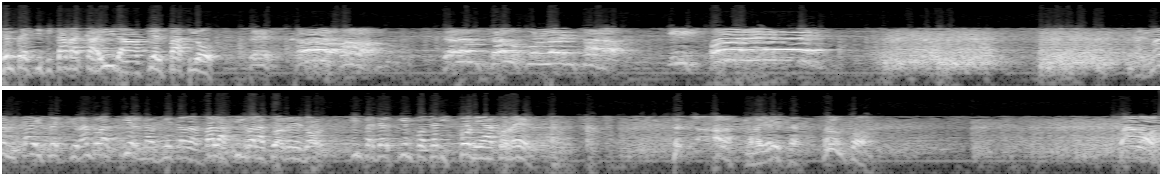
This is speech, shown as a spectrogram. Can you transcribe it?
en precipitada caída hacia el patio. ¡Se escapa! ¡Se ha lanzado por la ventana! ¡Disparen! Calimán cae flexionando las piernas mientras las balas silban a su alrededor. Sin perder tiempo se dispone a correr. ¡A las caballerizas! ¡Pronto! ¡Vamos!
